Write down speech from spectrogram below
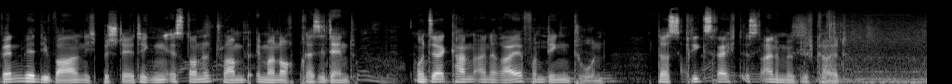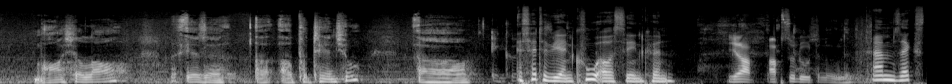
Wenn wir die Wahl nicht bestätigen, ist Donald Trump immer noch Präsident. Und er kann eine Reihe von Dingen tun. Das Kriegsrecht ist eine Möglichkeit. Martial law is a, a, a potential. Uh, es hätte wie ein Coup aussehen können. Ja, absolut. Am 6.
